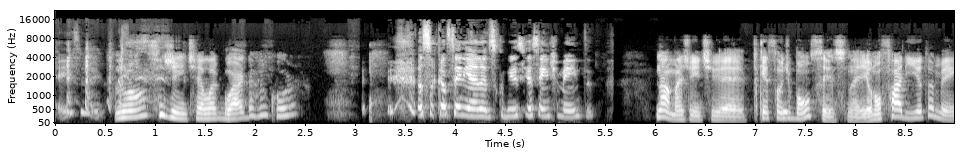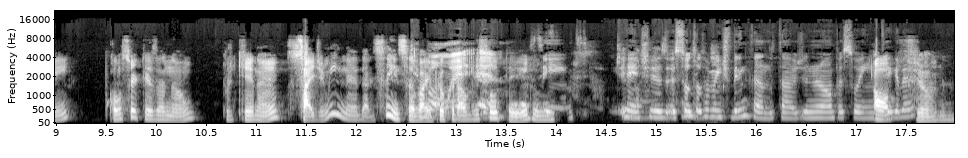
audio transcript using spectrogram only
É isso aí. Nossa, gente, ela guarda rancor. Eu sou canceriana, descobri esse ressentimento. Não, mas, gente, é questão de bom senso, né? Eu não faria também. Com certeza não. Porque, né? Sai de mim, né? Dá licença, Que vai bom, procurar é, alguém é. solteiro. Sim. Que Gente, bom. eu estou totalmente brincando, tá? O Júnior é uma pessoa íntegra. Óbvio, né?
